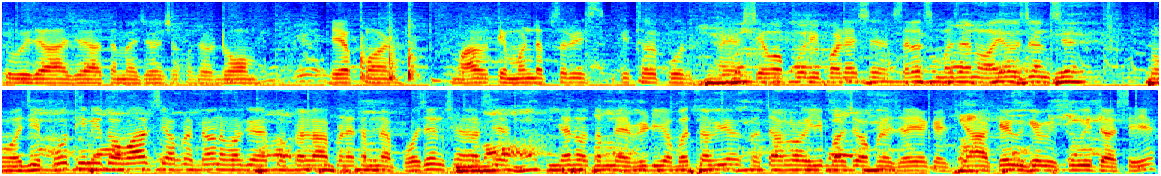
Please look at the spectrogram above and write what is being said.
સુવિધા જે તમે જોઈ શકો છો, ડોમ એ પણ મારુતિ મંડપ સર્વિસ પિથલપુર. સેવા પૂરી પડે છે. સરસ મજાનું આયોજન છે. તો હજી પોથીની તો વાર છે. આપણે ત્રણ વાગે તો પહેલાં આપણે તમને ભોજન છે તેનો તમને વીડિયો બતાવીએ. તો ચાલો એ બાજુ આપણે જઈએ કે ત્યાં કેવી કેવી સુવિધા છે.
